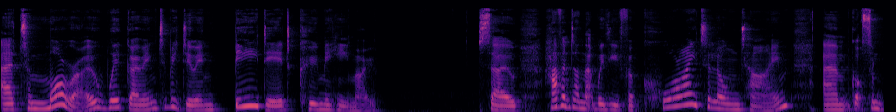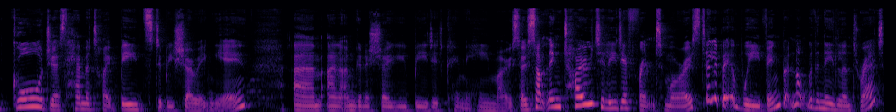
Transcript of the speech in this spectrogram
Uh, tomorrow we're going to be doing beaded kumihimo. So haven't done that with you for quite a long time. Um, got some gorgeous hematite beads to be showing you. Um, and I'm going to show you beaded kumihimo. So something totally different tomorrow. Still a bit of weaving, but not with a needle and thread.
